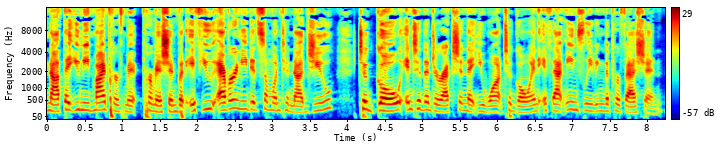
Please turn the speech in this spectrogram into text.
not that you need my permission, but if you ever needed someone to nudge you to go into the direction that you want to go in, if that means leaving the profession,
